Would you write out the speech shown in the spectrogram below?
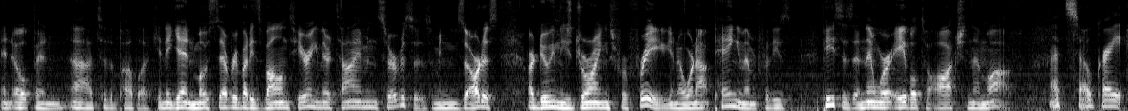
and open uh, to the public. And again, most everybody's volunteering their time and services. I mean, these artists are doing these drawings for free. You know, we're not paying them for these pieces, and then we're able to auction them off. That's so great.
